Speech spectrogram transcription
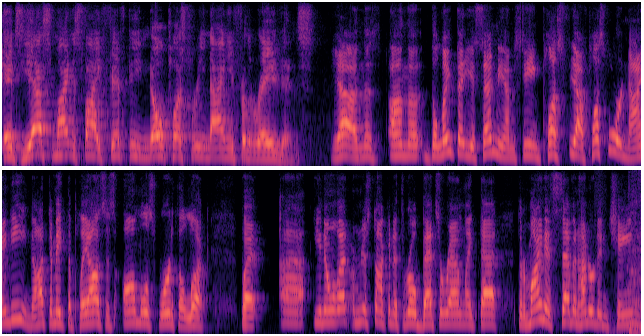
it's yes minus 550, no plus 390 for the Ravens. Yeah, and this on the the link that you send me, I'm seeing plus yeah plus 490 not to make the playoffs is almost worth a look. But uh, you know what? I'm just not going to throw bets around like that. They're minus 700 and change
